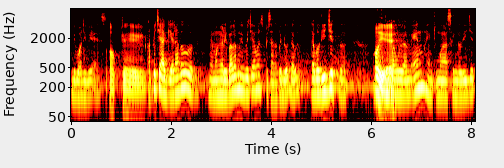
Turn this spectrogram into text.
di bawah DBS. Oke. Tapi Ciagiana tuh memang ngeri banget nih BCA mas, bisa sampai dua- double, double digit tuh. Oh iya. Bank BUMN yang cuma single digit.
